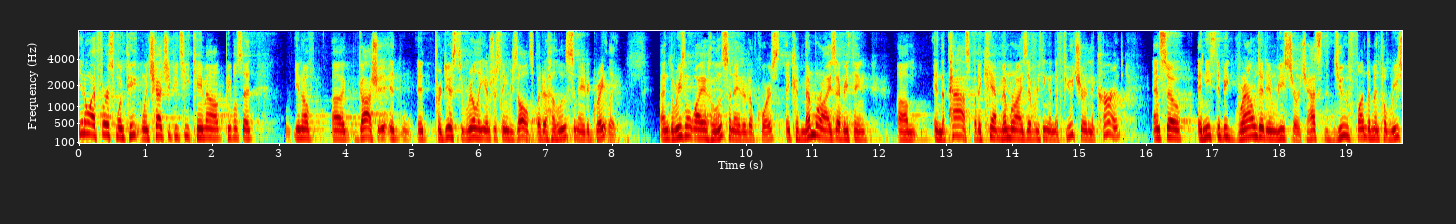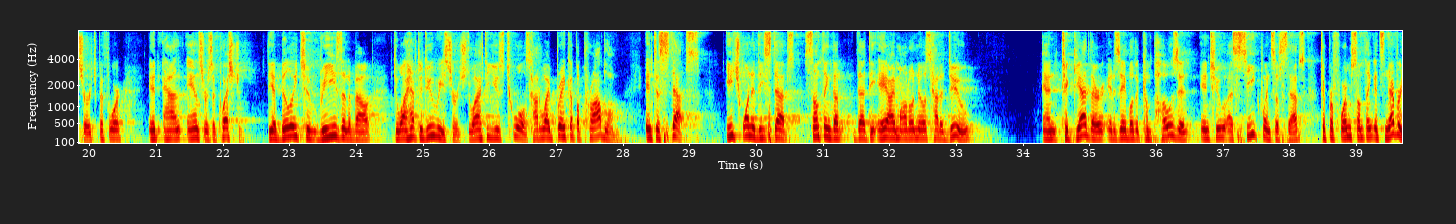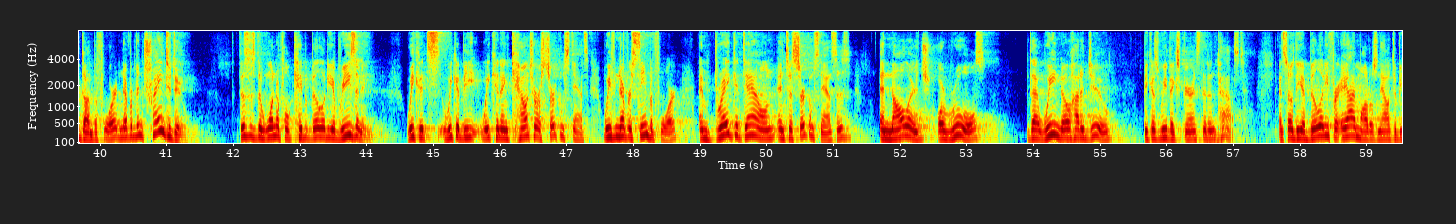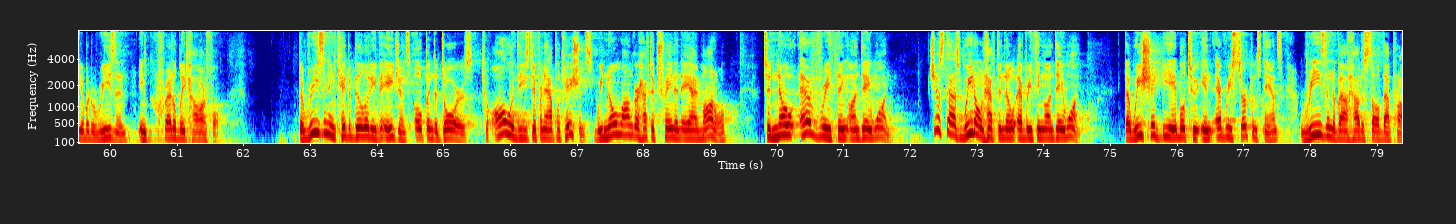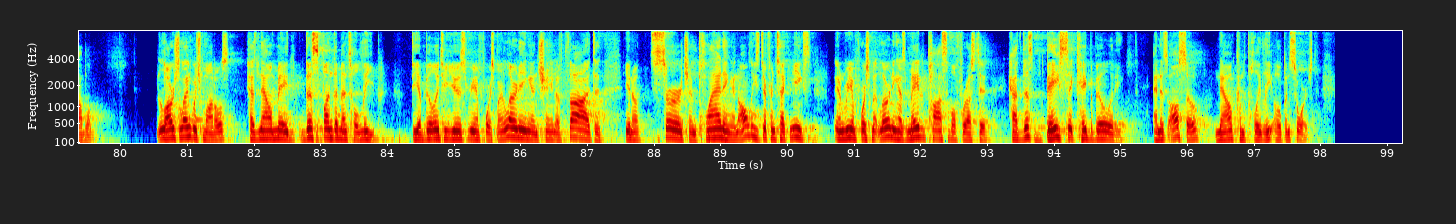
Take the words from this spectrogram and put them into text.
You know, at first, when, P, when ChatGPT came out, people said, you know, uh, gosh, it, it, it produced really interesting results, but it hallucinated greatly. And the reason why it hallucinated, of course, it could memorize everything um, in the past, but it can't memorize everything in the future, in the current. And so it needs to be grounded in research. It has to do fundamental research before it answers a question. The ability to reason about do I have to do research? Do I have to use tools? How do I break up a problem into steps? Each one of these steps, something that, that the AI model knows how to do, and together it is able to compose it into a sequence of steps to perform something it's never done before, never been trained to do. This is the wonderful capability of reasoning. We could, we could be, we can encounter a circumstance we've never seen before and break it down into circumstances and knowledge or rules that we know how to do because we've experienced it in the past. And so the ability for AI models now to be able to reason incredibly powerful. The reasoning capability of agents opened the doors to all of these different applications. We no longer have to train an AI model to know everything on day one, just as we don't have to know everything on day one. That we should be able to, in every circumstance, reason about how to solve that problem. Large language models has now made this fundamental leap the ability to use reinforcement learning and chain of thought and you know, search and planning and all these different techniques in reinforcement learning has made it possible for us to have this basic capability. And it's also now completely open sourced.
